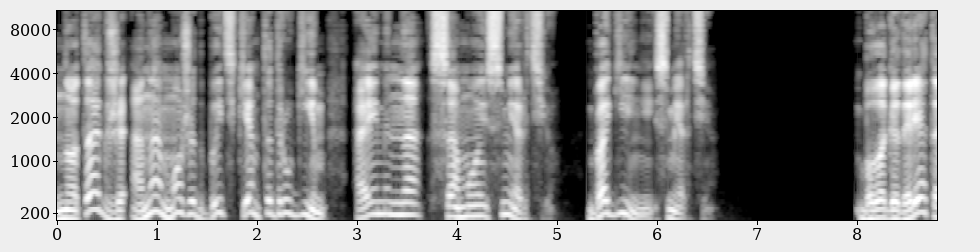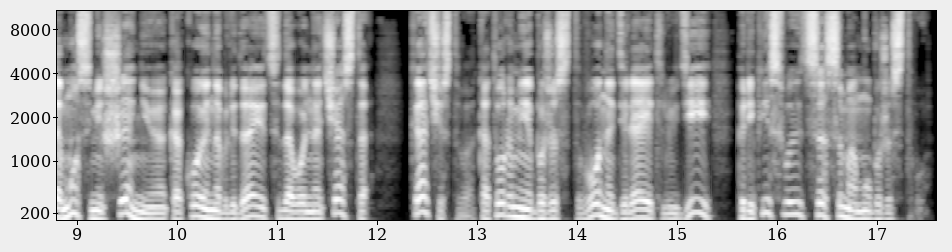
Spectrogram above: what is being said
Но также она может быть кем-то другим, а именно самой смертью, богиней смерти. Благодаря тому смешению, какое наблюдается довольно часто, качества, которыми божество наделяет людей, приписываются самому божеству.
